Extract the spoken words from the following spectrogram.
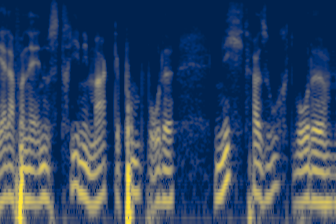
der da von der Industrie in den Markt gepumpt wurde, nicht versucht wurde,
